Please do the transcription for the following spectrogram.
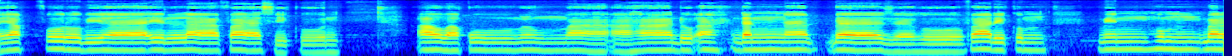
يكفر بها إلا فاسقون. أو وقولوا ما أحد أحدا نبذه فريق منهم بل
